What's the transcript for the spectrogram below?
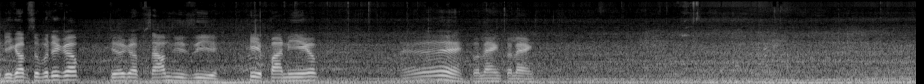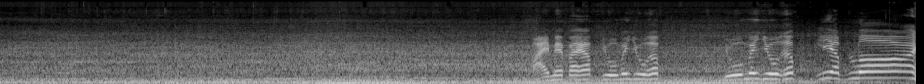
วัสดีครับ สวัสดีครับ เจอกับ3 4 4เทพปานีครับ เอ้ตัวแรงตัวแรงไปไม่ไปครับ อยู่ไม่อยู่ครับ อยู่ไม่อยู่ครับ เรียบร้อย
